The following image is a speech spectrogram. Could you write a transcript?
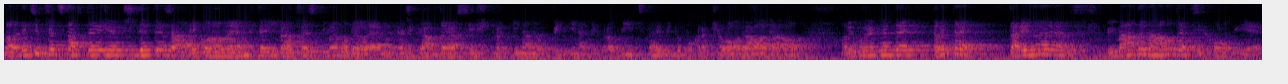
No ale teď si představte, že přijdete za ekonomem, který pracuje s tímhle modelem, jak říkám, to je asi čtvrtina nebo pětina těch rovnic, tady by to pokračovalo dál a dál. A vy mu řeknete, helejte, tadyhle, vy máte málo té psychologie.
